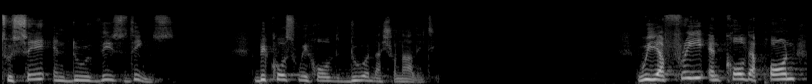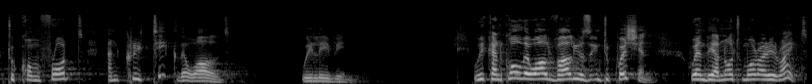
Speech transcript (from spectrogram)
to say and do these things because we hold dual nationality. We are free and called upon to confront and critique the world we live in. We can call the world values into question when they are not morally right.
